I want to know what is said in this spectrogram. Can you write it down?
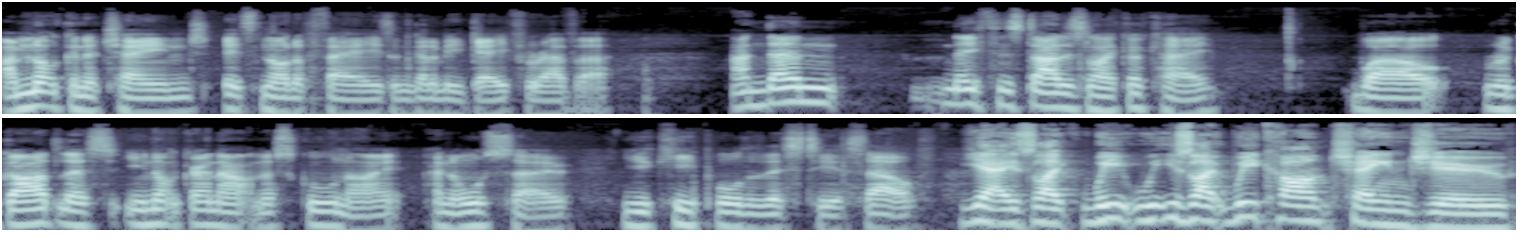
I'm not going to change. It's not a phase. I'm going to be gay forever. And then Nathan's dad is like, okay, well, regardless, you're not going out on a school night, and also you keep all of this to yourself. Yeah, he's like we, we he's like we can't change you.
